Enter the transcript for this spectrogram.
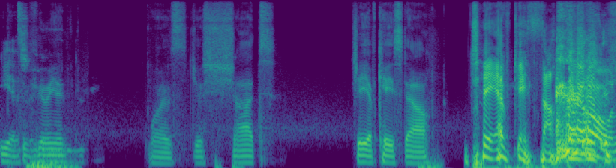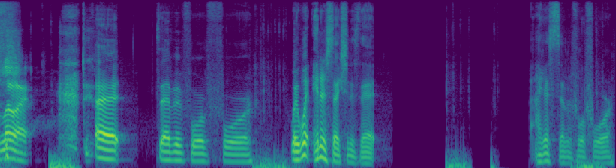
Yeah. so- Civilian. Was just shot. JFK style. JFK style. oh lord. At seven four four. Wait, what intersection is that? I guess seven four four.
